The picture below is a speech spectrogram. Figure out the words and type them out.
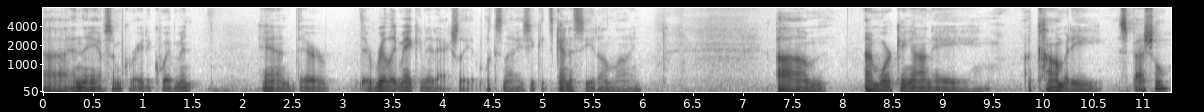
uh, and they have some great equipment, and they're they're really making it. Actually, it looks nice. You can kind of see it online. Um, I'm working on a a comedy special,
